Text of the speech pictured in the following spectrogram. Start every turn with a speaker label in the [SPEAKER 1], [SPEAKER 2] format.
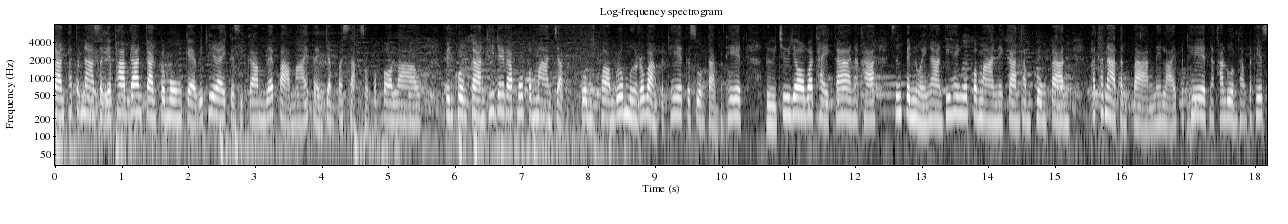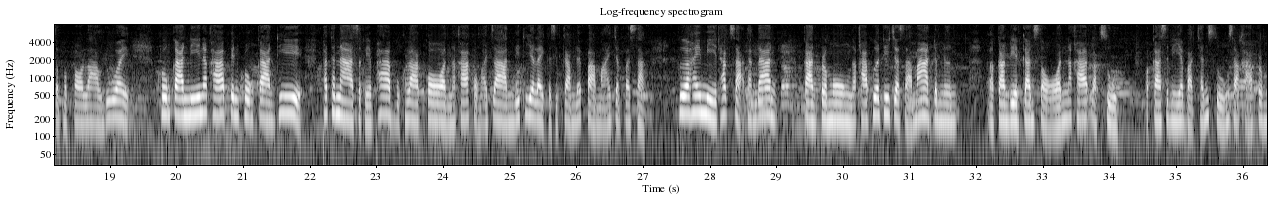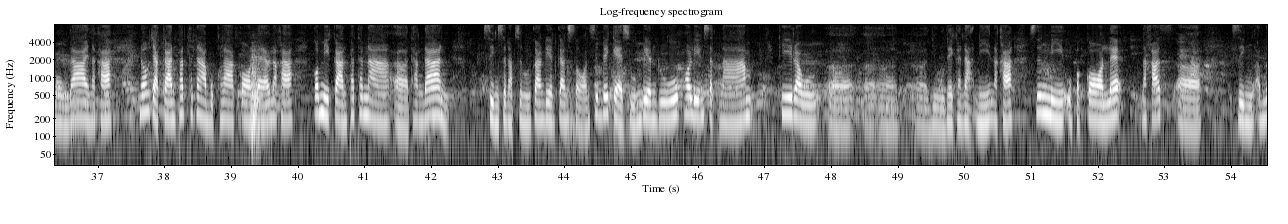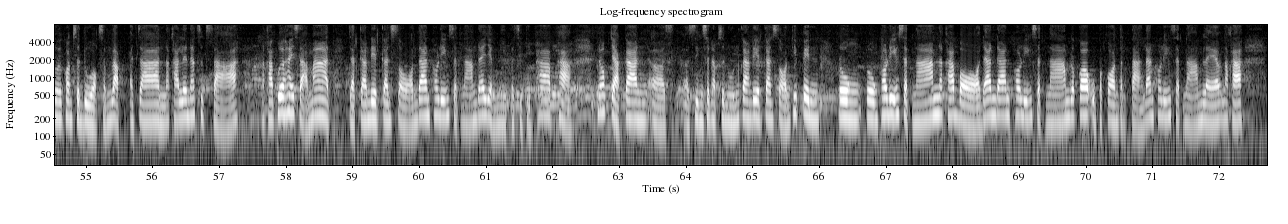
[SPEAKER 1] การพัฒนาศักยภาพด้านการประมงแก่วิทยาลัยเกษตรกรรม และป่าไม้แขวงจำปาสักสปปลาว เป็นโครงการที่ได้รับงบประมาณจากกรมความร่วมมือระหว่างประเทศกระทรวงต่างประเทศ หรือชื่อย่อว่าไทก้านะคะ ซึ่งเป็นหน่วยงานที่ให้งบประมาณในการทำโครงการพัฒนาต่างๆ ในหลายประเทศนะคะ รวมทั้งประเทศสปปลาวด้วย โครงการนี้นะคะเป็นโครงการที่พัฒนาศักยภาพบุคลากรนะคะ ของอาจารย์ วิทยาลัยเกษตรกรรม และป่าไม้จำปาสัก เพื่อให้มีทักษะทางด้านการประมงนะคะ เพื่อที่จะสามารถดำเนินการเรียนการสอนนะคะ หลักสูตรประกาศนียบัตรชั้นสูงสาขาประมงได้นะคะ นอกจากการพัฒนาบุคลากรแล้วนะคะ ก็มีการพัฒนาทางด้านสิ่งสนับสนุนการเรียนการสอน ซึ่งได้แก่ศูนย์เรียนรู้พ่อเลี้ยงสัตว์น้ำที่เราเออเออเอออยู่ในขณะนี้นะคะ ซึ่งมีอุปกรณ์และนะคะ สิ่งอำนวยความสะดวกสำหรับอาจารย์นะคะและนักศึกษานะคะเพื่อให้สามารถจัดการเรียนการสอนด้านพ่อเลี้ยงสัตว์น้ำได้อย่างมีประสิทธิภาพค่ะ นอกจากการสิ่งสนับสนุนการเรียนการสอนที่เป็นโรงโรงพ่อเลี้ยงสัตว์น้ำนะคะบ่อด้านด้านพ่อเลี้ยงสัตว์น้ำแล้วก็อุปกรณ์ต่างๆ ด้านพ่อเลี้ยงสัตว์น้ำแล้วนะคะ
